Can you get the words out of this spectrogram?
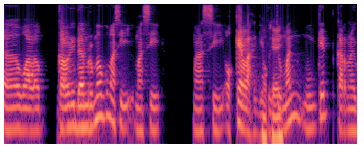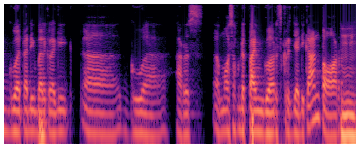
eh walau kalau di dalam rumah gue masih masih masih oke lah gitu. Oke. Cuman mungkin karena gua tadi balik lagi eh gua harus eh, most of the time gua harus kerja di kantor, Hmm.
